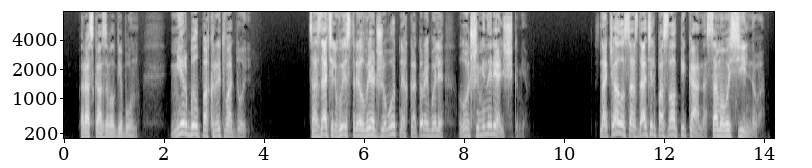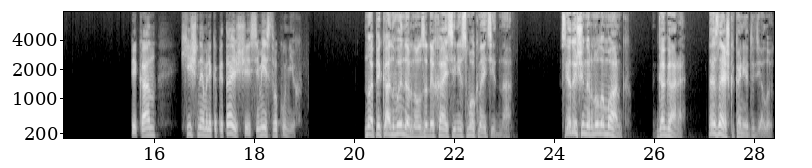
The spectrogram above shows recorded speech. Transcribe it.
— рассказывал Бибун, — мир был покрыт водой. Создатель выстроил в ряд животных, которые были лучшими ныряльщиками. Сначала Создатель послал Пекана, самого сильного. Пекан — хищное млекопитающее семейство куньих. Но Пекан вынырнул, задыхаясь, и не смог найти дна. Следующий нырнула Манг, Гагара. Ты знаешь, как они это делают.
